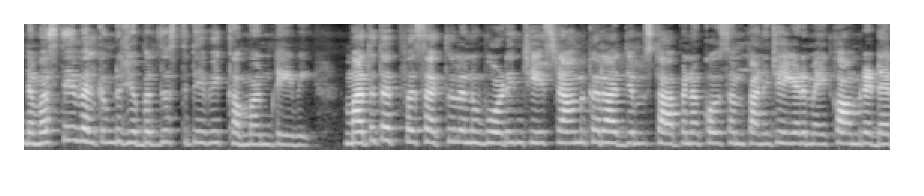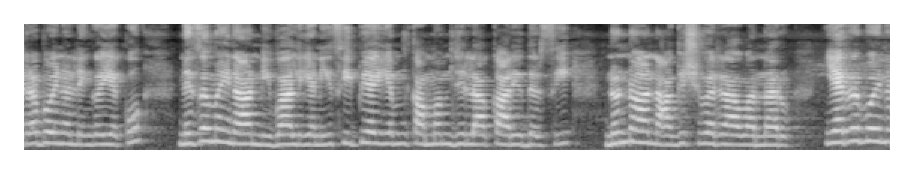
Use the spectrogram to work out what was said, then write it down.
నమస్తే welcome to Jabardasth TV Khammam TV. మతతత్వ శక్తులను ఓడించి శ్రామిక రాజ్యం స్థాపన కోసం పనిచేయడమే కామ్రేడ్ ఎర్రబోయిన లింగయ్యకు నిజమైన నివాళి అని సిపిఐఎం ఖమ్మం జిల్లా కార్యదర్శి నున్న నాగేశ్వరరావు అన్నారు. ఎర్రబోయిన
